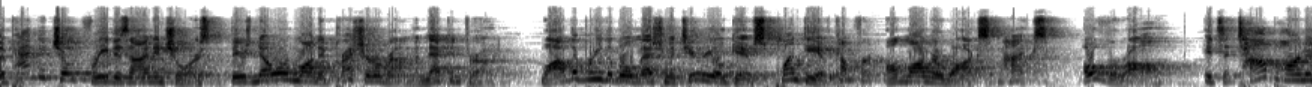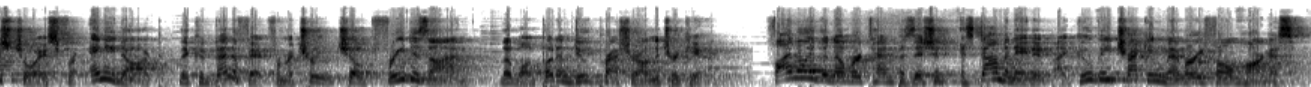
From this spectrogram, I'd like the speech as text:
the patented choke-free design ensures there's no unwanted pressure around the neck and throat, while the breathable mesh material gives plenty of comfort on longer walks and hikes. Overall, it's a top harness choice for any dog that could benefit from a true choke-free design that won't put undue pressure on the trachea. Finally, the number 10 position is dominated by Gooby Trekking Memory Foam Harness.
